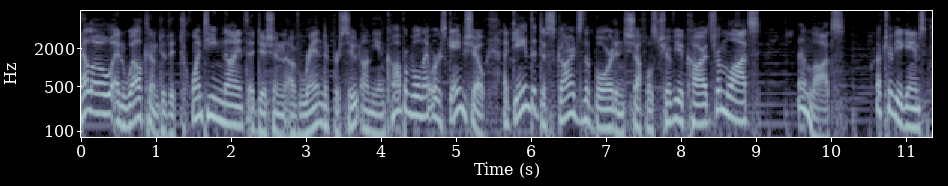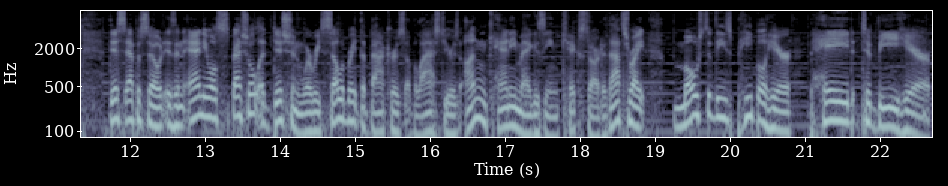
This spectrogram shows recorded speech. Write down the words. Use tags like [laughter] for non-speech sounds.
Hello and welcome to the 29th edition of Random Pursuit on the Incomparable Networks game show, a game that discards the board and shuffles trivia cards from lots and lots of trivia games. This episode is an annual special edition where we celebrate the backers of last year's Uncanny Magazine Kickstarter. That's right, most of these people here paid to be here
